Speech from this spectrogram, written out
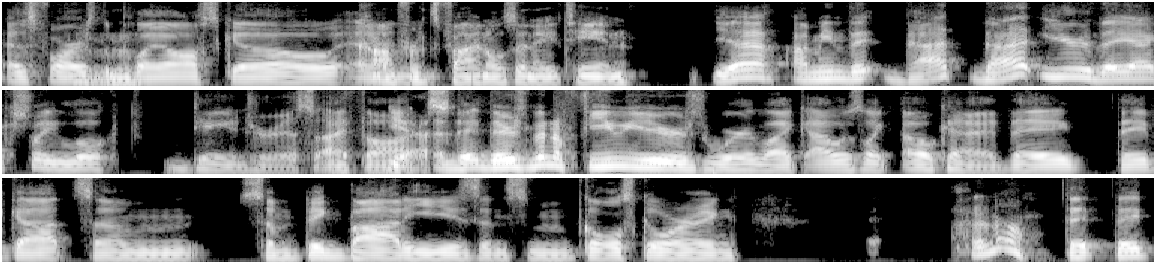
as far as Mhm. the playoffs go. And Conference finals in 18. Yeah, I mean they, that that year they actually looked dangerous. I thought. Yes. There- there's been a few years where like I was like, okay, they they've got some some big bodies and some goal scoring. I don't know. They they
